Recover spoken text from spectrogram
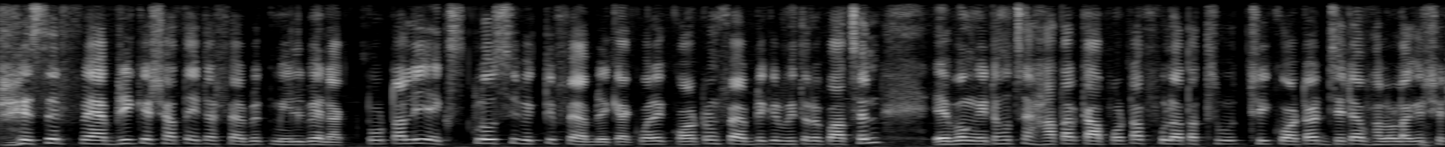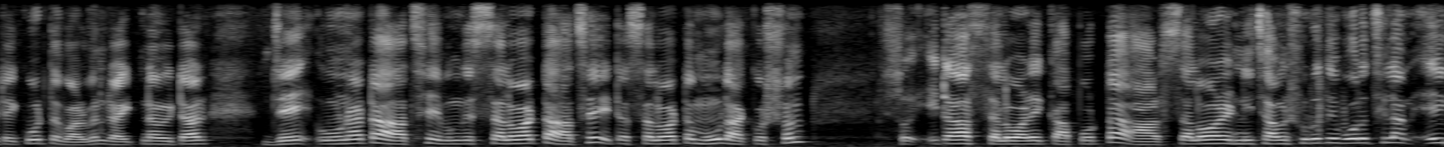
ড্রেসের ফ্যাব্রিকের সাথে এটার ফ্যাব্রিক মিলবে না। টোটালি এক্সক্লুসিভ একটি ফ্যাব্রিক একবারে কটন ফ্যাব্রিকের ভিতরে পাচ্ছেন। এবং এটা হচ্ছে হাতার কাপড়টা, ফুল হাতা থ্রি কোয়ার্টার যেটা ভালো লাগে সেটাই করতে পারবেন। রাইট নাও এটার যে ওনাটা আছে এবং যে সালোয়ারটা আছে, এটা সালোয়ারটা মূল আকর্ষণ। সো এটা সালোয়ারের কাপড়টা আর সালোয়ারের নিচে আমি শুরুতে বলেছিলাম, এই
